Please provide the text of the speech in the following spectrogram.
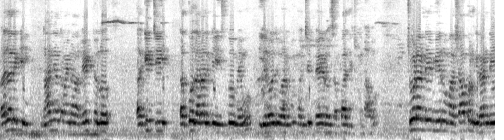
ప్రజలకి నాణ్యతమైన రేట్లలో తగ్గించి తక్కువ ధరలకి ఇస్తూ మేము ఈ రోజు వరకు మంచి పేరు సంపాదించుకున్నాము. చూడండి మీరు మా షాపులకి రండి.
